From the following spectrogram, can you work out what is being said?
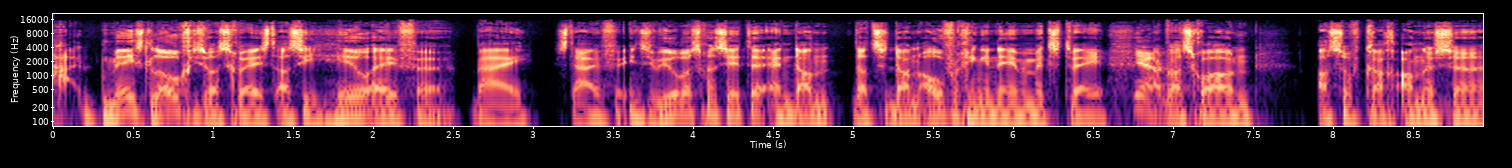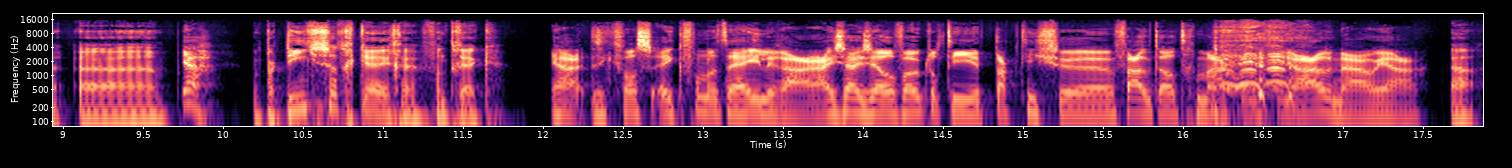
Het meest logisch was geweest als hij heel even bij Stuiven in zijn wiel was gaan zitten. En dan, dat ze dan over gingen nemen met z'n tweeën. Ja. Maar het was gewoon alsof Krach Andersen eh, Ja, een paar tientjes had gekregen van Trek. Ja, ik, was, ik vond het heel raar. Hij zei zelf ook dat hij tactische fouten had gemaakt in de finale. Nou ja, Ja.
